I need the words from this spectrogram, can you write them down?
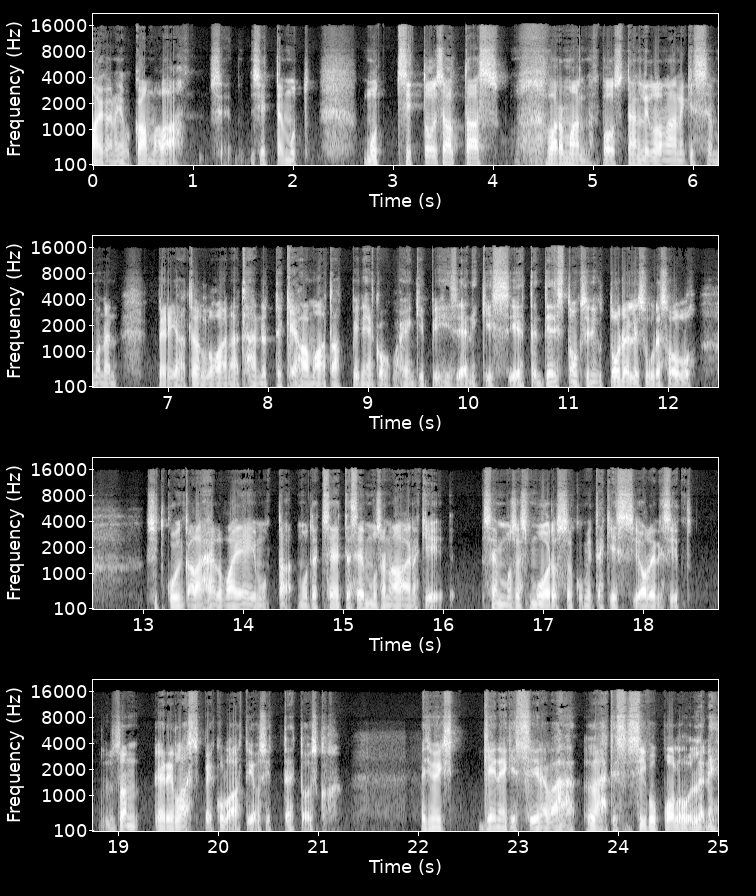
aika niin kuin kamalaa se, sitten, mutta mut sitten toisaalta taas varmaan Paul Stanleylla on ainakin semmoinen periaate ollut aina, että hän nyt tekee hamaa tappin ja koko henki pihisee niin kissiin, että en tiedä onko se niinku todellisuudessa ollut sit kuinka lähellä vai ei, mutta, mutta et se, että semmoisena ainakin semmoisessa muodossa kuin mitä kissi oli, niin siitä on erilaista spekulaatio sitten, että olisiko esimerkiksi Genekin siinä vähän lähtisi sivupoluille, niin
